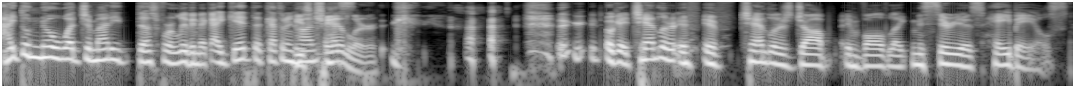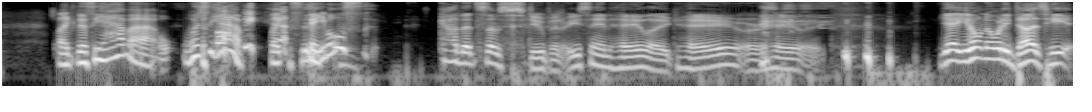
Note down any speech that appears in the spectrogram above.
I don't know what Giamatti does for a living. Like I get that Catherine He's Hahn has- Chandler. okay, Chandler. If if Chandler's job involved like mysterious hay bales, like does he have a? What does he oh, have? Like stables? God, that's so stupid. Are you saying hey like hey or hey like Yeah, you don't know what he does. He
